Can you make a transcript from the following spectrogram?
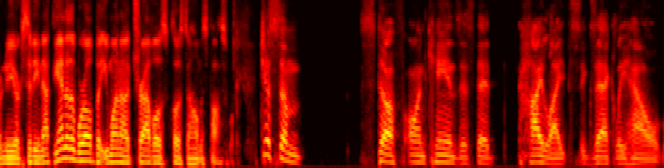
or New York City. Not the end of the world, but you want to travel as close to home as possible. Just some stuff on Kansas that highlights exactly how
